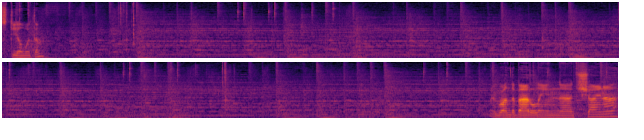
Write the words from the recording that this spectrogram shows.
Let's deal with them. We won the battle in uh, China.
